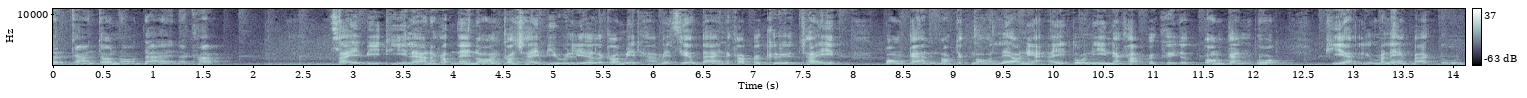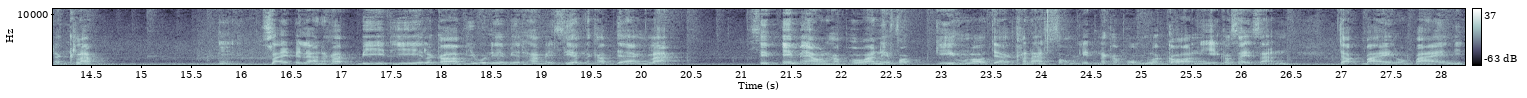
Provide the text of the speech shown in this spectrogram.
จัดการเจ้าหนอนได้นะครับ ใส่ BT แล้วนะครับ แน่นอนก็ใช้บิวเลีย แล้วก็เมทาไมเซียมได้นะครับ ก็คือใช้ป้องกันนอกจากหนอนแล้วเนี่ยไอตัวนี้นะครับก็คือจะป้องกันพวกเพี้ยหรือแมลงปากดูดนะครับ ใส่ไปแล้วนะครับ BT แล้วก็บิวเรียเมทาไมเซียมนะครับอย่างละ 10 ml นะครับ เพราะว่าในฟอกกี้ของเราจะขนาด 2 ลิตรนะครับผม แล้วก็นี่ก็ใส่สารจับใบลงไปนิด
